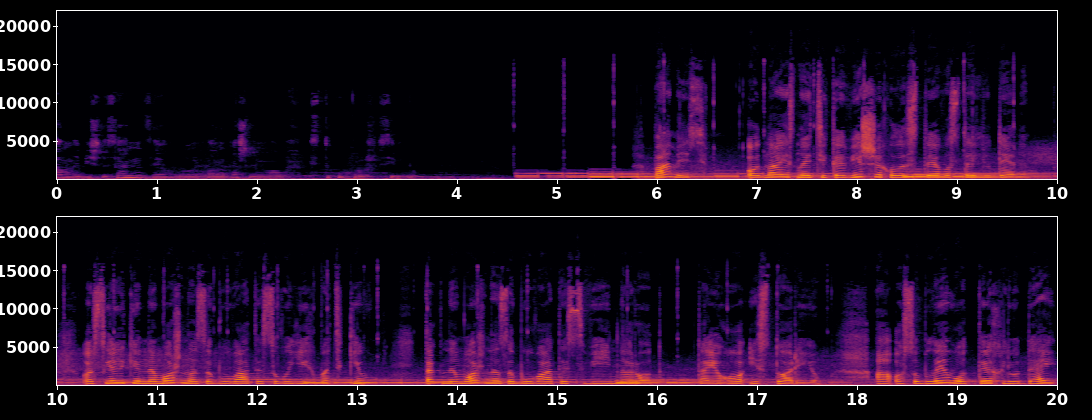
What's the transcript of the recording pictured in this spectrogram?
саме найбільше досягнення це його було, напевно, те, що він мав таку хорошу сім'ю. Пам'ять одна із найцікавіших властивостей людини, оскільки не можна забувати своїх батьків, так не можна забувати свій народ та його історію, а особливо тих людей,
